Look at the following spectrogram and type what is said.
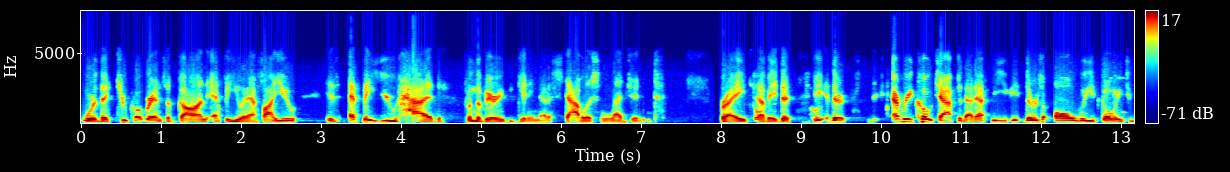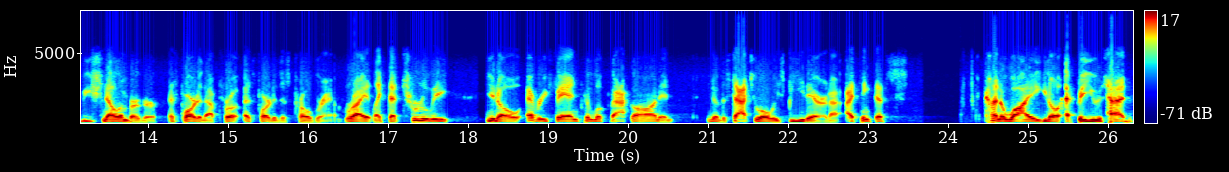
where the two programs have gone, FAU and FIU, is FAU had from the very beginning that established legend, right? I mean, there, every coach after that, FAU, there's always going to be Schnellenberger as part of that pro, as part of this program, right? Like that truly, you know, every fan can look back on and you know the statue will always be there, and I, I think that's kind of why you know FAU has had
